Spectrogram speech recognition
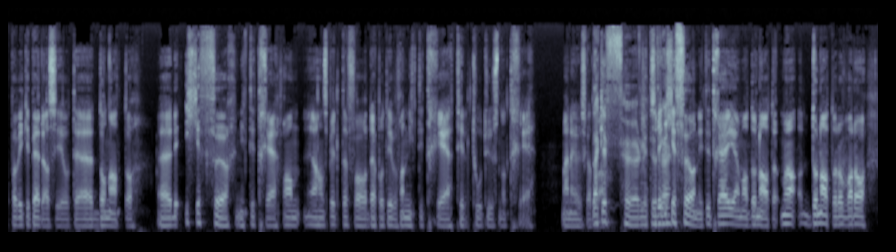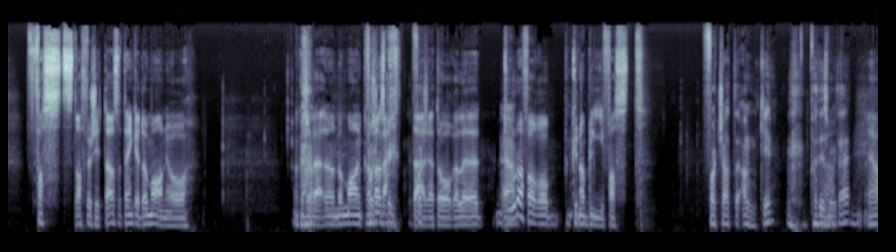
på Wikipedia-sida til Donato. Eh, Det er ikke før 93, for han, han spilte for Deportivet fra 93 til 2003. mener jeg husker at Det er det ikke før 93? Så det er ikke før 93 i og med at Donato Men Donato da var da fast straffeskytter, så tenker jeg da må han jo kanskje, ja. Da må han kanskje ha vært spilt- der et år eller to Ja. da for å kunne bli fast. Fortsatt anker på det tidspunktet her. Ja.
